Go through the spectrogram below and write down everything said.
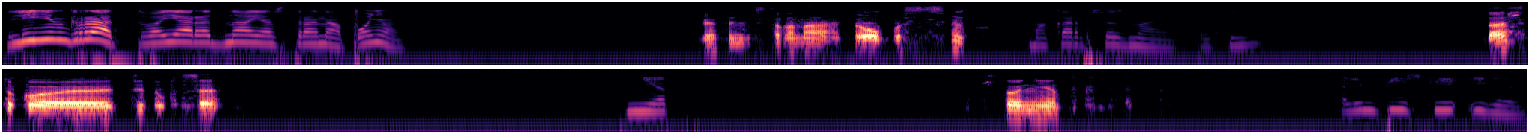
Ленинград, твоя родная страна, понял? Это не страна, это область. Макар все знает, прикинь. Да, что такое э, дедукция? Нет. Что нет? Олимпийские игры.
